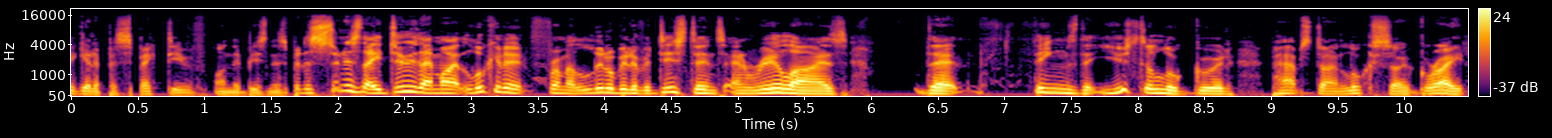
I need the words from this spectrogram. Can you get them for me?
to get a perspective on their business. But as soon as they do, they might look at it from a little bit of a distance and realize that things that used to look good perhaps don't look so great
